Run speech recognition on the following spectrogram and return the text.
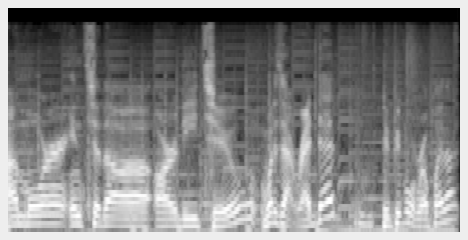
I'm more into the RD2. What is that, Red Dead? Do people roleplay that?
